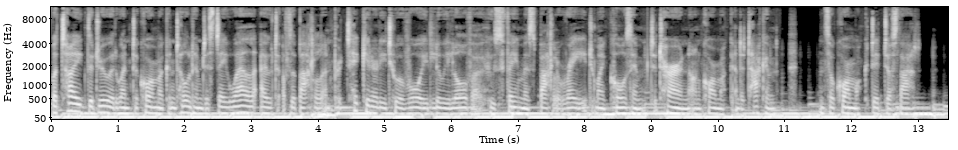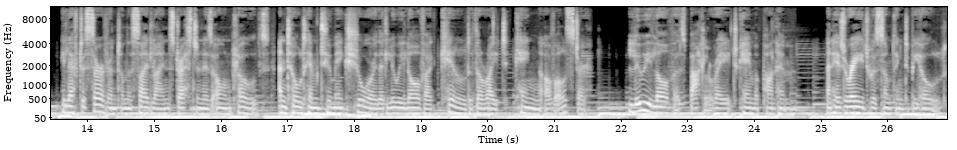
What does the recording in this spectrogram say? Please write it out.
But Tig the Druid went to Cormac and told him to stay well out of the battle and particularly to avoid Louis Lova, whose famous battle rage might cause him to turn on Cormac and attack him. And so Cormac did just that. He left a servant on the sidelines dressed in his own clothes and told him to make sure that Louis Lova killed the right king of Ulster Louis Lava's battle rage came upon him, and his rage was something to behold.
